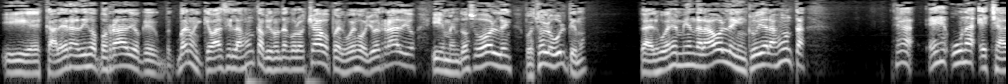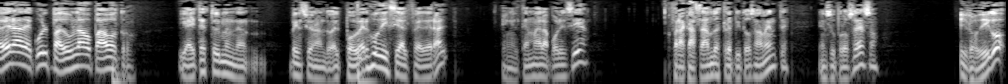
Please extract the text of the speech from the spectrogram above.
y Escalera dijo por radio que, bueno, ¿y qué va a decir la junta? Pues yo no tengo los chavos, pues el juez oyó el radio y enmendó su orden, pues eso es lo último. O sea, el juez enmienda la orden, incluye a la junta. O sea, es una echadera de culpa de un lado para otro. Y ahí te estoy mencionando el Poder Judicial Federal en el tema de la policía, fracasando estrepitosamente en su proceso. Y lo digo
